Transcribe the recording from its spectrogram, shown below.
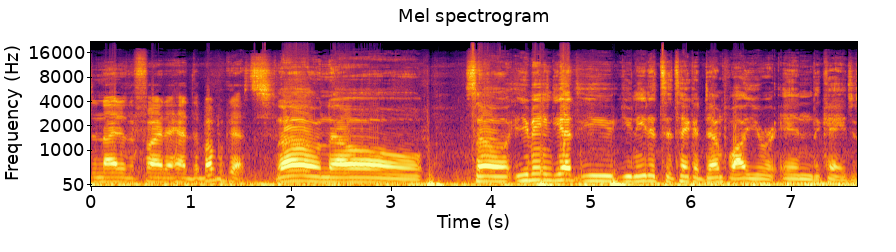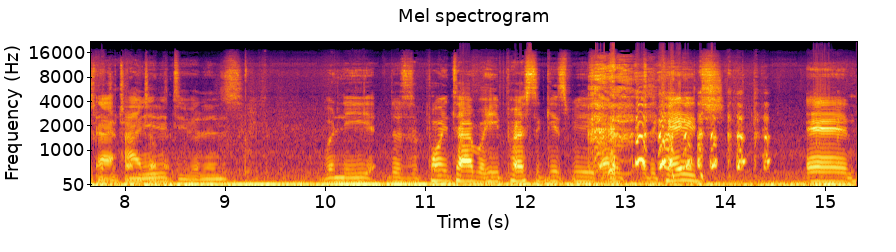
the night of the fight I had the bubble guts. Oh no. So you mean you had you you needed to take a dump while you were in the cage? Is what I, you're trying I to me? needed to, and it's when he there's a point in time where he pressed against me on the, cage, and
